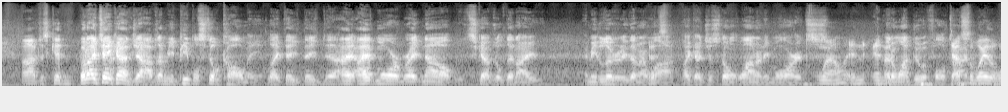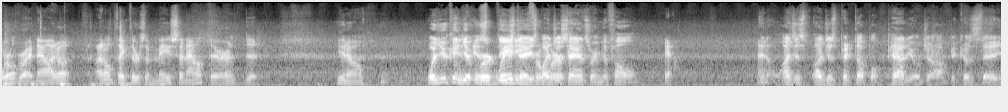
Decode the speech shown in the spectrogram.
I'm just kidding. But I take on jobs. I mean, people still call me. Like they, they I, I have more right now scheduled than I, I mean, literally than I want. Like I just don't want anymore. It's Well, and and I don't want to do it full time. that's the way of the world right now. I don't I don't think there's a mason out there that, you know, Well, you can get work these days by work. just answering the phone. Yeah. You know, I just I just picked up a patio job because they.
